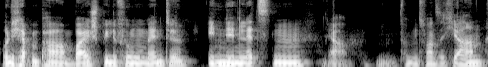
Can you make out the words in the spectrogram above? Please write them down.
Und ich habe ein paar Beispiele für Momente in den letzten, ja, 25 Jahren,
